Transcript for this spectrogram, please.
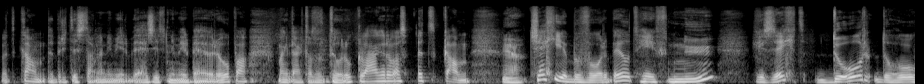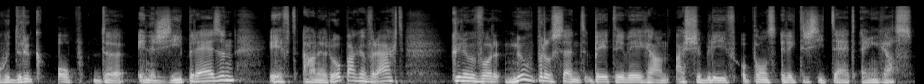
Het kan. De Britten staan er niet meer bij, zitten niet meer bij Europa. Maar ik dacht dat het door ook lager was. Het kan. Ja. Tsjechië bijvoorbeeld heeft nu gezegd, door de hoge druk op de energieprijzen, heeft aan Europa gevraagd, kunnen we voor 0% BTW gaan, alsjeblieft, op ons elektriciteit en gas.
